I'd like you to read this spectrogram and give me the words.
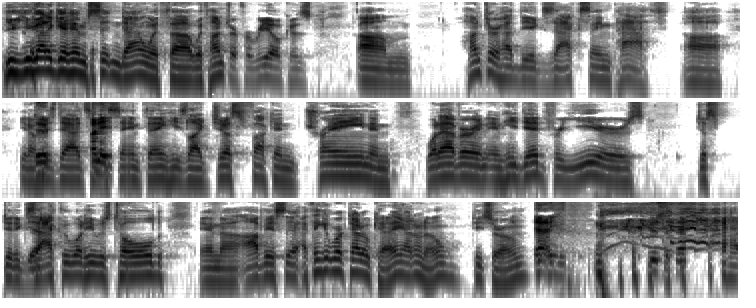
you you got to get him sitting down with uh, with Hunter for real because um, Hunter had the exact same path. Uh, you know, Dude, his dad said funny. the same thing. He's like, just fucking train and whatever. And, and he did for years, just did exactly yeah. what he was told. And uh, obviously, I think it worked out okay. I don't know. Teach their own. Yeah.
